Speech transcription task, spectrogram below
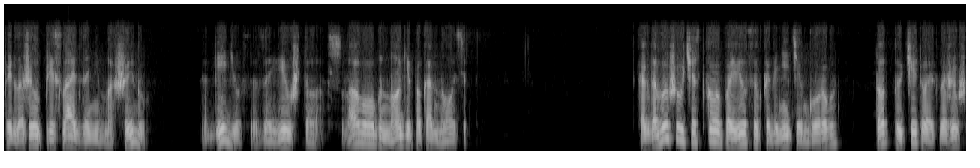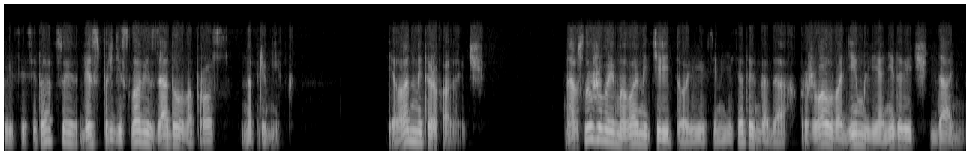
предложил прислать за ним машину, обиделся, заявил, что, слава богу, ноги пока носят. Когда бывший участковый появился в кабинете Гурова, тот, учитывая сложившуюся ситуацию, без предисловий задал вопрос напрямик. «Иван Митрофанович, На обслуживаемой вами территории в 70-х годах проживал Вадим Леонидович Данин.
